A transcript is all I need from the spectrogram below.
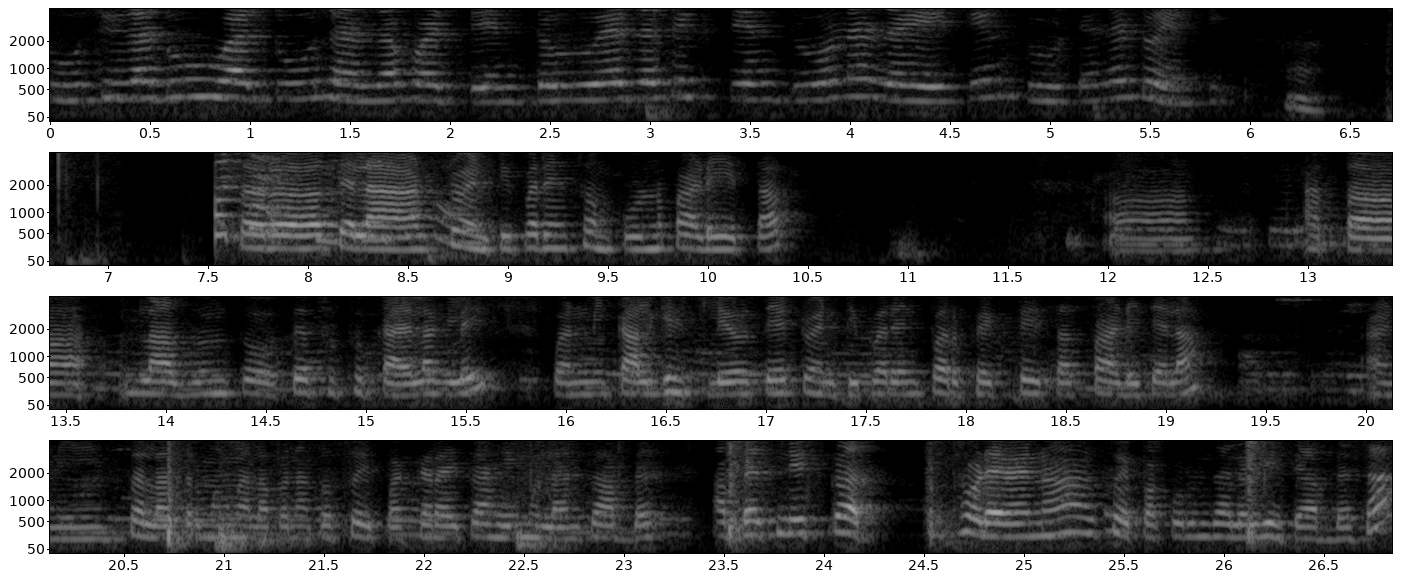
टू सी जा टू वन टू सेवन जा फोर्टीन टू एट जा सिक्सटीन टू नाईन जा एटीन टू टेन जा ट्वेंटी तर त्याला ट्वेंटीपर्यंत संपूर्ण पाडे येतात. आता लाजून तो त्याचं चुकायला लागले पण मी काल घेतले होते ट्वेंटीपर्यंत परफेक्ट येतात पाडे त्याला. आणि चला तर मग मला पण आता स्वयंपाक करायचा आहे मुलांचा अभ्यास. अभ्यास नीट कर. थोड्या वेळानं स्वयंपाक करून झालं घेते अभ्यास हा.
